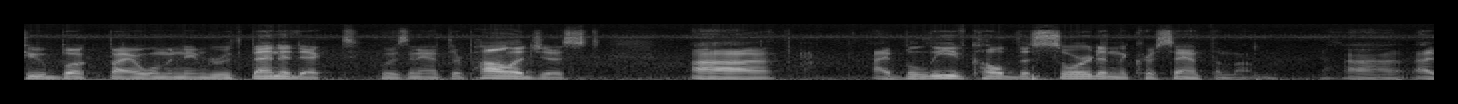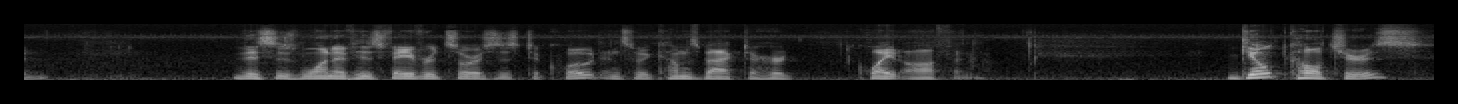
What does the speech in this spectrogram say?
II book by a woman named Ruth Benedict, who was an anthropologist, uh, I believe called The Sword and the Chrysanthemum. Uh, I, this is one of his favorite sources to quote, and so he comes back to her quite often. Guilt cultures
